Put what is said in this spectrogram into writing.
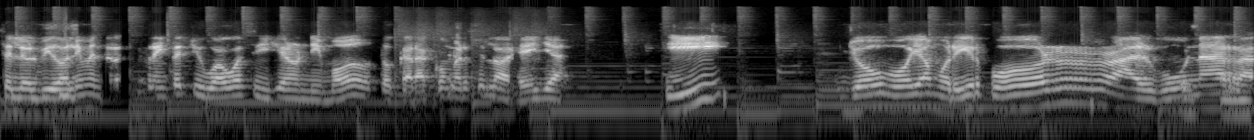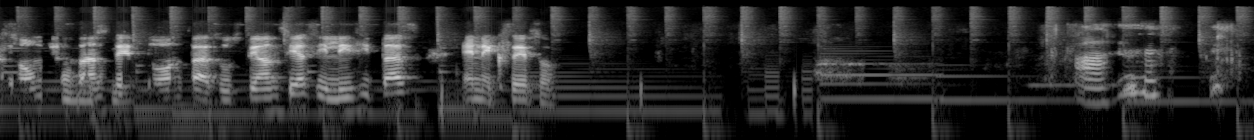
se le olvidó alimentar a sus 30 chihuahuas y dijeron, ni modo, tocará comérselo a ella. Y yo voy a morir por alguna Pues, razón bastante tonta, sustancias ilícitas en exceso. Ah,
